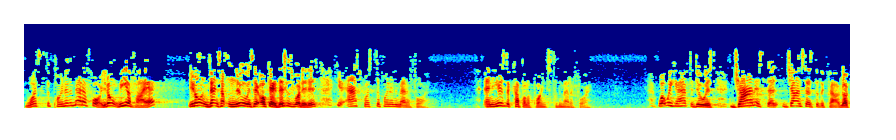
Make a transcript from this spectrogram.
what's the point of the metaphor? You don't reify it. You don't invent something new and say, okay, this is what it is. You ask, what's the point of the metaphor? And here's a couple of points to the metaphor. What we have to do is, John, is, John says to the crowd, look,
